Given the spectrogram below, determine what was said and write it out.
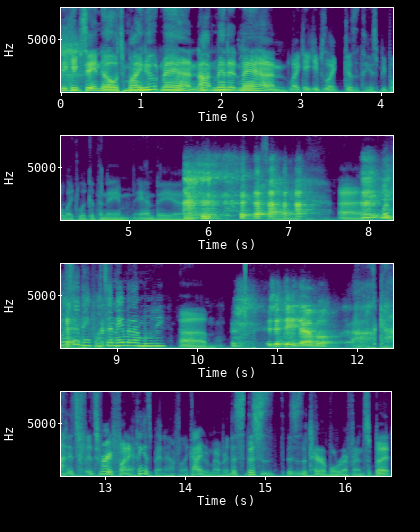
he keeps saying, "No, it's Minute Man, not Minute Man." Like he keeps like because these people like look at the name and they. Uh. Uh, what, what's the name? What's the name of that movie? Um, Is it Daredevil? Oh God, it's it's very funny. I think it's Ben Affleck. I can't even remember. This this is this is a terrible reference, but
